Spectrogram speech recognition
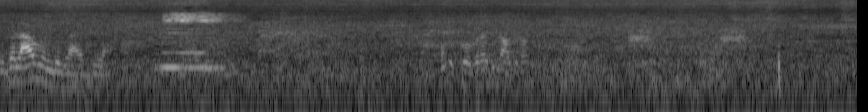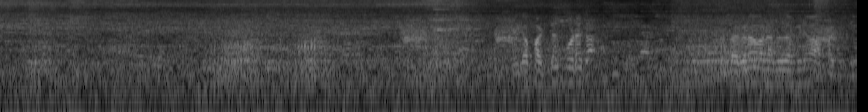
तिथं लाव म्हणतो साईडला एका पट्ट्यात फोडायचा दगडा बनायचा जमिनी वापरते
